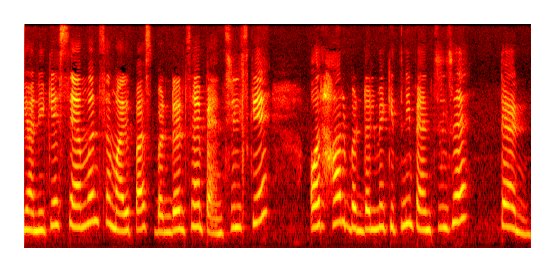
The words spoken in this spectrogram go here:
यानी कि सेवन्स हमारे पास बंडल्स हैं पेंसिल्स के, और हर बंडल में कितनी पेंसिल्स हैं? टेन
